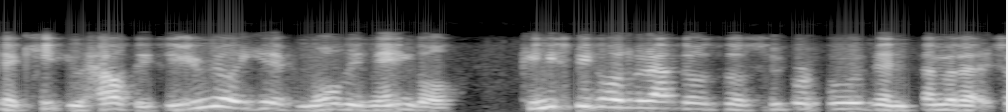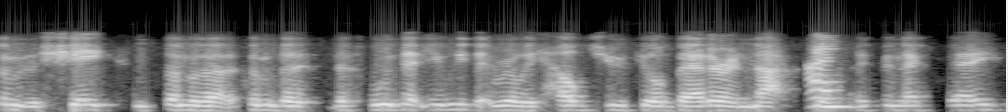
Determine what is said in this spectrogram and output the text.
to keep you healthy. So you really hit it from all these angles. Can you speak a little bit about those those superfoods and some of the some of the shakes and some of the some of the, the food that you eat that really helps you feel better and not feel sick the next day?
